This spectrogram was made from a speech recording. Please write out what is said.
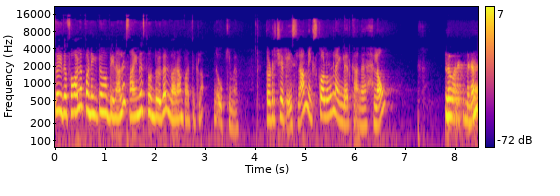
ஸோ இதை ஃபாலோ பண்ணிக்கிட்டோம் அப்படின்னாலே சைனஸ் தொந்தரவுகள் வராமல் பார்த்துக்கலாம். ஓகே மேம் தொடர்ச்சியா பேசலாம். நெக்ஸ்ட் காலரும் லைன்ல இருக்காங்க. ஹலோ ஹலோ வணக்கம் மேடம்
